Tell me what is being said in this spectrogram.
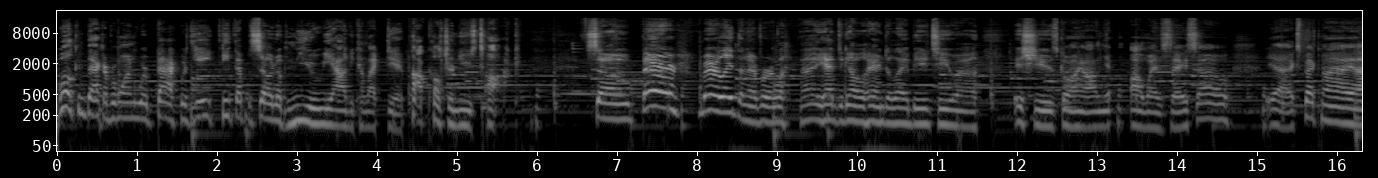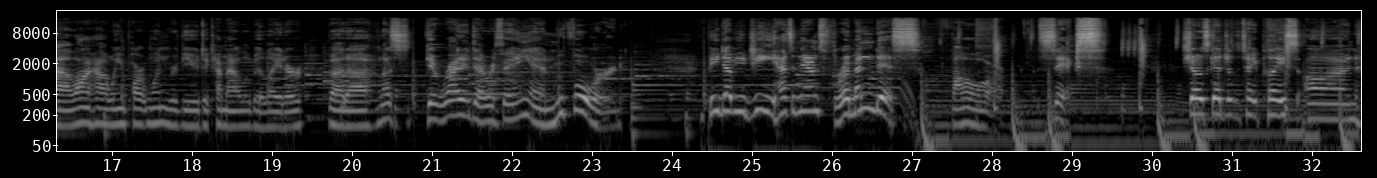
Welcome back, everyone. We're back with the 18th episode of Neo Reality Collective Pop Culture News Talk. So, better, better late than never. I had to go handle delay due to uh, issues going on on Wednesday. So, yeah, expect my uh, Long Halloween Part 1 review to come out a little bit later. But uh, let's get right into everything and move forward. PWG has announced Threemendous 4 6 show scheduled to take place on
